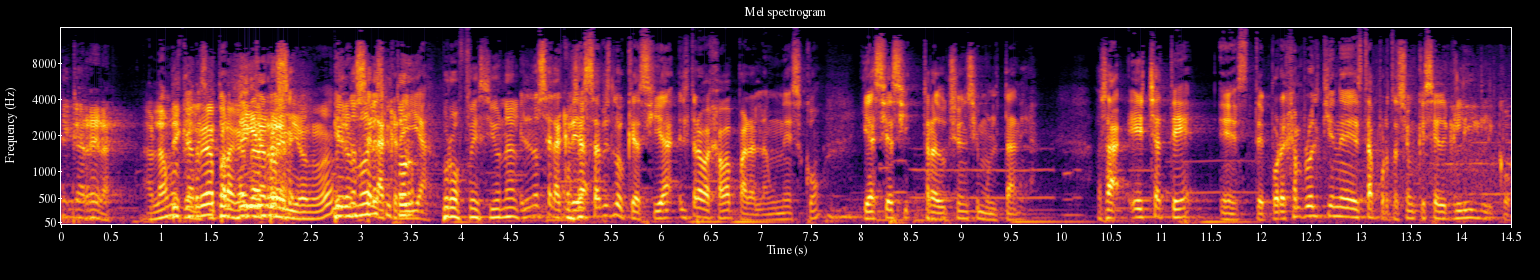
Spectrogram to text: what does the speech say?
De carrera. Hablamos De carrera para ganar premios, ¿no? Pero Él no no, se el la creía. profesional. Él no se la O creía. sea, ¿Sabes lo que hacía? Él trabajaba para la UNESCO y hacía traducción simultánea. O sea, échate, este, por ejemplo, él tiene esta aportación que es el glíglico,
